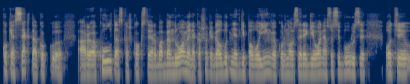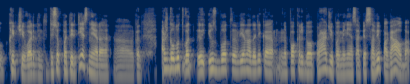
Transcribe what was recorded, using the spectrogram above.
kokia sekta, kok, ar kultas kažkoks tai, arba bendruomenė kažkokia galbūt netgi pavojinga, kur nors regione susibūrusi, o čia kaip čia įvardinti, tiesiog patirties nėra. Kad aš galbūt, vat, jūs buvot vieną dalyką pokalbio pradžioj paminėjęs apie savipagalbą,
